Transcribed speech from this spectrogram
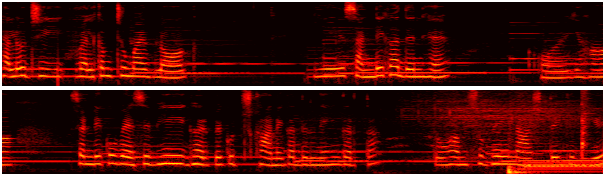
Hello ji welcome to my vlog ये संडे का दिन है और यहाँ संडे को वैसे भी घर पे कुछ खाने का दिल नहीं करता तो हम सुबह नाश्ते के लिए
